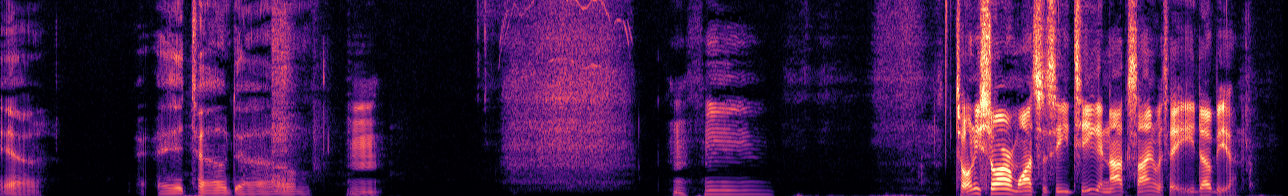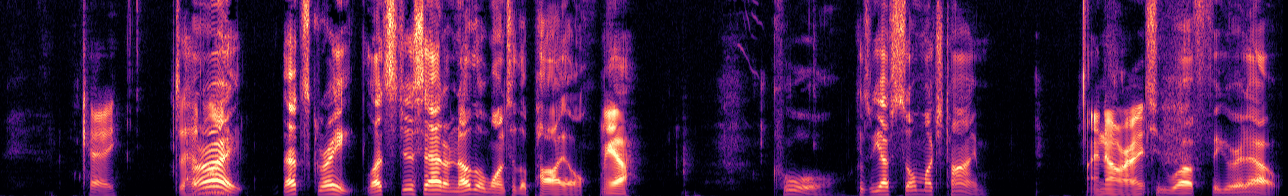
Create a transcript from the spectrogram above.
Yeah. A town down. Hmm. Hmm. Toni Storm wants to see Tegan Nox sign with AEW. Okay. It's a headline. right. That's great. Let's just add another one to the pile. Yeah, Cool. Because we have so much time I know, right? to uh, figure it out.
